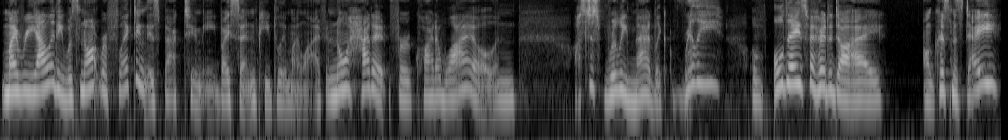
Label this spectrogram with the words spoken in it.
my reality was not reflecting this back to me by certain people in my life, and nor had it for quite a while. And I was just really mad. Like, really? Of all days for her to die on Christmas Day?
